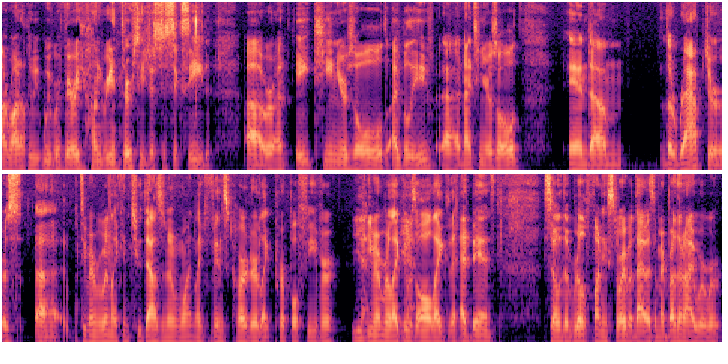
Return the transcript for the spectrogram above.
ironically, we, we were very hungry and thirsty just to succeed. Uh, we're around 18 years old, I believe, uh, 19 years old. And um, the Raptors, uh, do you remember when, like, in 2001, like Vince Carter, like Purple Fever? Yeah. Do you remember, like, it was all like the headbands? So the real funny story about that was that my brother and I were, were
